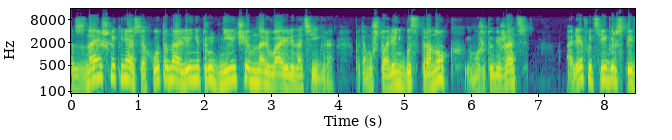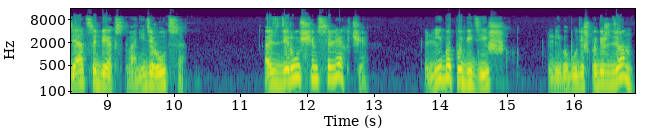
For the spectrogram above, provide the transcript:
«Знаешь ли, князь, охота на оленя труднее, чем на льва или на тигра, потому что олень быстроног и может убежать, а лев и тигр стыдятся бегства, они дерутся. А с дерущимся легче. Либо победишь, либо будешь побежден».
